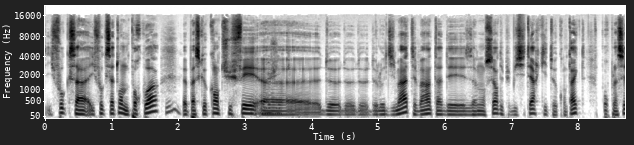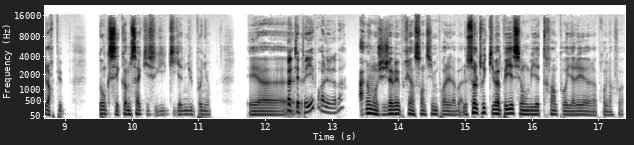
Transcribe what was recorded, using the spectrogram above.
Il faut que ça il faut que ça tourne. Pourquoi? Mmh. parce que quand tu fais de, de, de, de l'audimat eh ben tu as des annonceurs des publicitaires qui te contactent pour placer leur pub donc c'est comme ça qu'ils gagnent du pognon et euh... t'es payé pour aller là-bas? Ah non, moi j'ai jamais pris un centime pour aller là-bas. Le seul truc qui m'a payé, c'est mon billet de train pour y aller la première fois.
